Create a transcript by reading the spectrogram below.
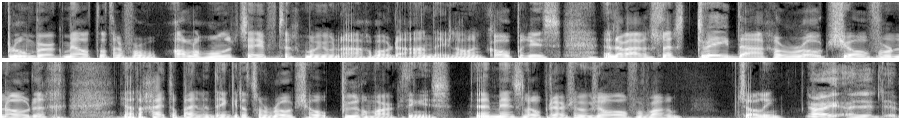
Bloomberg meldt dat er voor alle 170 miljoen aangeboden aandelen al een koper is. En daar waren slechts twee dagen roadshow voor nodig. Ja, dan ga je toch bijna denken dat zo'n roadshow pure marketing is. mensen lopen daar sowieso al voor warm. Charling? Nou, eh, het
